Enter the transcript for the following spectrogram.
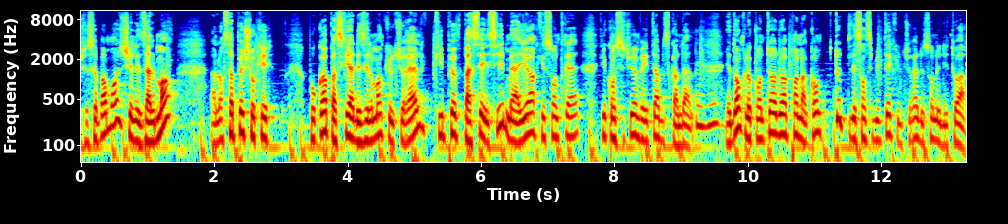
je sais pas moi, chez les Allemands, alors ça peut choquer. Pourquoi? Parce qu'il y a des éléments culturels qui peuvent passer ici, mais ailleurs qui sont très, qui constituent un véritable scandale. Et donc le conteur doit prendre en compte toutes les sensibilités culturelles de son auditoire.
